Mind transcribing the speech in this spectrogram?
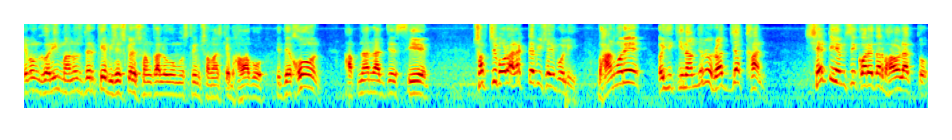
এবং গরিব মানুষদেরকে, বিশেষ করে সংখ্যালঘু মুসলিম সমাজকে ভাবাবো। যে দেখুন, আপনার রাজ্যের সিএম সবচেয়ে বড় আর একটা বিষয় বলি ভাঙরে ওই যে কী নাম যেন, রজ্জাক খান। সে টিএমসি করে, তার ভালো লাগতো।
